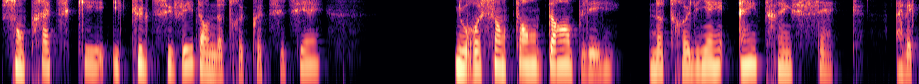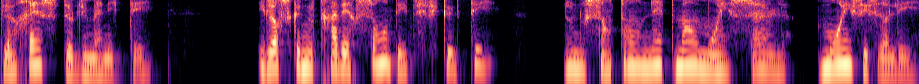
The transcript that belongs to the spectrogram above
sont pratiquées et cultivées dans notre quotidien, nous ressentons d'emblée notre lien intrinsèque avec le reste de l'humanité. Et lorsque nous traversons des difficultés, nous nous sentons nettement moins seuls moins isolé.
